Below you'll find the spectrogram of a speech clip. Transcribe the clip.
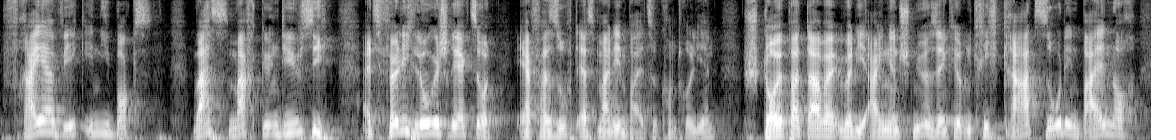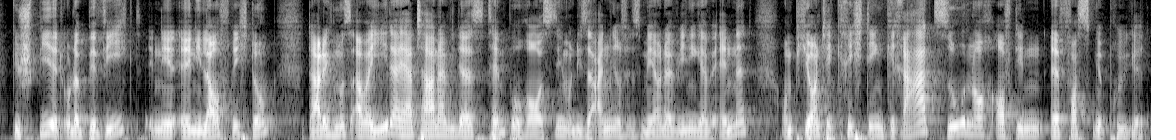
Freier Weg in die Box. Was macht Gendusi? Als völlig logische Reaktion. Er versucht erstmal den Ball zu kontrollieren, stolpert dabei über die eigenen Schnürsenkel und kriegt gerade so den Ball noch gespielt oder bewegt in die, in die, Laufrichtung. Dadurch muss aber jeder Hertaner wieder das Tempo rausnehmen und dieser Angriff ist mehr oder weniger beendet. Und Piontek kriegt den gerade so noch auf den äh, Pfosten geprügelt.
